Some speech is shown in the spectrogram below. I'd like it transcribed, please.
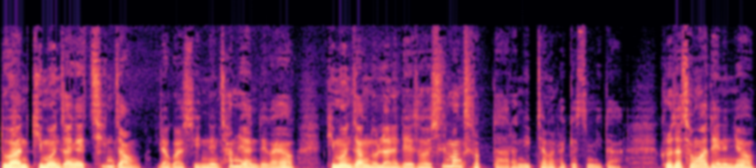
또한 김 원장의 친정이라고 할 수 있는 참여연대가요. 김 원장 논란에 대해서 실망스럽다라는 입장을 밝혔습니다. 그러자 청와대는요.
